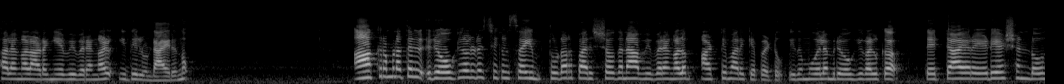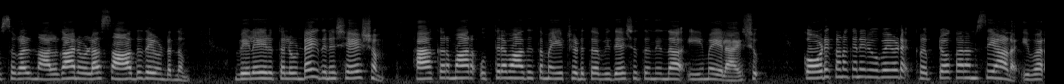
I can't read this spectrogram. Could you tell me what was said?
ഫലങ്ങൾ അടങ്ങിയ വിവരങ്ങൾ ഇതിലുണ്ടായിരുന്നു. ആക്രമണത്തിൽ രോഗികളുടെ ചികിത്സയും തുടർ പരിശോധനാ വിവരങ്ങളും അട്ടിമറിക്കപ്പെട്ടു. ഇതുമൂലം രോഗികൾക്ക് തെറ്റായ റേഡിയേഷൻ ഡോസുകൾ നൽകാനുള്ള സാധ്യതയുണ്ടെന്നും വിലയിരുത്തലുണ്ട്. ഇതിനുശേഷം ഹാക്കർമാർ ഉത്തരവാദിത്തം ഏറ്റെടുത്ത് വിദേശത്ത് നിന്ന് ഇമെയിൽ അയച്ചു. കോടിക്കണക്കിന് രൂപയുടെ ക്രിപ്റ്റോ കറൻസിയാണ് ഇവർ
